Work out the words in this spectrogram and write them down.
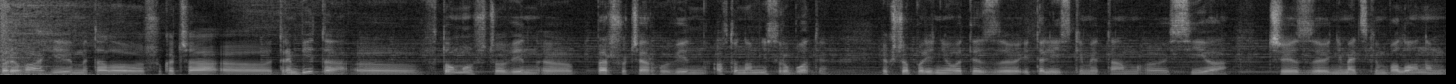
Переваги металошукача е, трембіта е, в тому, що він е, в першу чергу він автономність роботи. Якщо порівнювати з італійськими там е, SIA чи з німецьким балоном, е,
